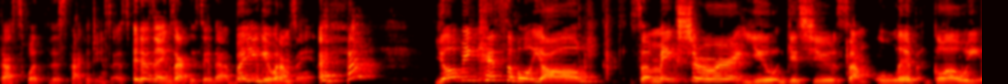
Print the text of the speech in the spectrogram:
that's what this packaging says. It doesn't exactly say that, but you get what I'm saying. You'll be kissable, y'all. So make sure you get you some lip glowy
